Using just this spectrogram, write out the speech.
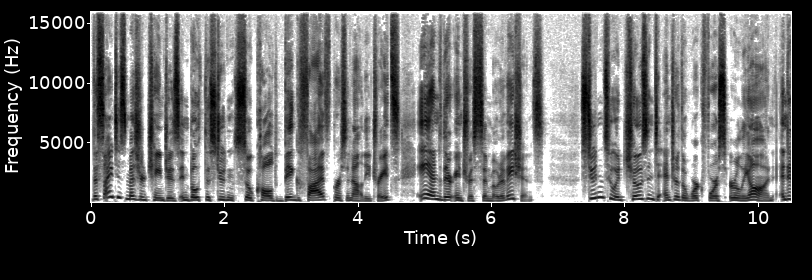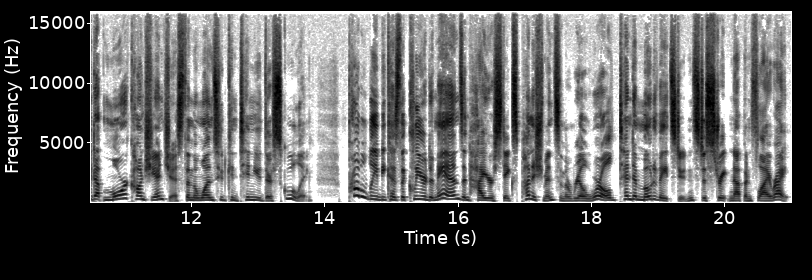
The scientists measured changes in both the students' so called Big Five personality traits and their interests and motivations. Students who had chosen to enter the workforce early on ended up more conscientious than the ones who'd continued their schooling, probably because the clear demands and higher stakes punishments in the real world tend to motivate students to straighten up and fly right.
